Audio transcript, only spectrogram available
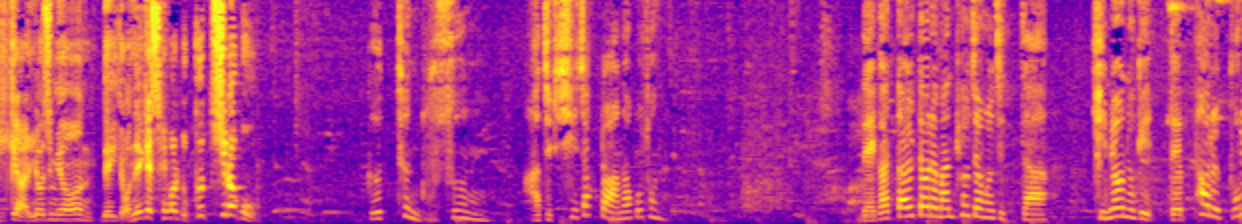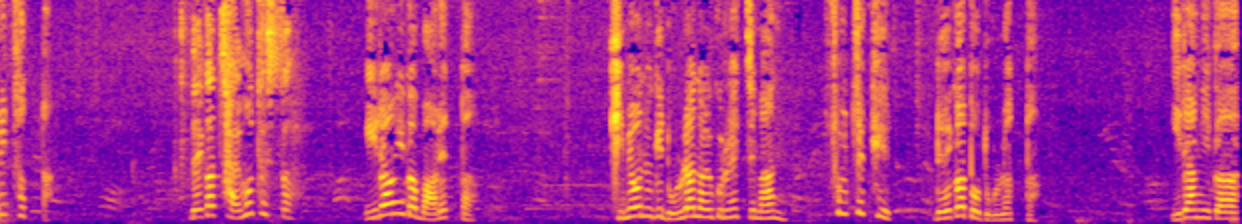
이게 알려지면 내 연예계 생활도 끝이라고. 끝은 무슨 아직 시작도 안 하고선 내가 떨떠름한 표정을 짓자 김현욱이 내 팔을 뿌리쳤다. 내가 잘못했어. 이랑이가 말했다. 김현욱이 놀란 얼굴을 했지만 솔직히 내가 더 놀랐다. 이랑이가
